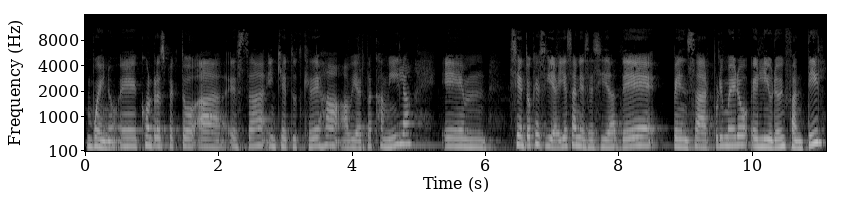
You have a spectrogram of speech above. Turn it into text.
Bueno, eh, con respecto a esta inquietud que deja abierta Camila, Em, siento que sí hay esa necesidad de pensar primero el libro infantil,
